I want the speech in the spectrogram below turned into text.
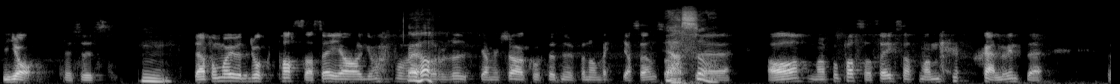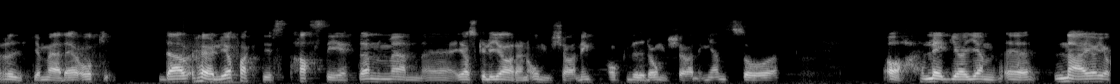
Ja, precis. Mm. Där får man ju dock passa sig. Jag var väg Ja. ryka med körkortet nu för någon vecka sedan. Så att, eh, ja, man får passa sig så att man själv inte ryker med det. Och där höll jag faktiskt hastigheten, men eh, jag skulle göra en omkörning. Och vid omkörningen så ja, lägger jag jäm, eh, när jag gör,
